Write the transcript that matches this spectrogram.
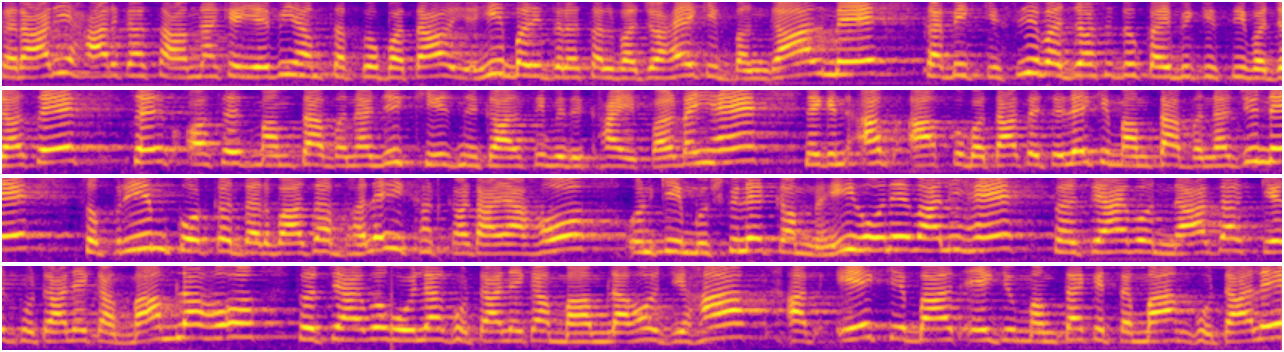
करारी हार का का सामना किया, ये भी हम सबको पता और यही बड़ी दरअसल वजह है कि बंगाल में कभी किसी वजह से तो कभी किसी वजह से सिर्फ़ और सिर्फ़ ममता बनर्जी खींच निकालती हुई दिखाई पड़ रही है। लेकिन अब आपको बताते चले कि ममता बनर्जी ने सुप्रीम कोर्ट का दरवाज़ा भले ही खटखटाया हो, उनकी मुश्किलें कम नहीं होने वाली है। फिर चाहे वो नारदा केस घोटाले का मामला हो, फिर चाहे वो कोयला घोटाले का मामला हो। जी हाँ अब एक के बाद एक जो ममता के तमाम घोटाले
